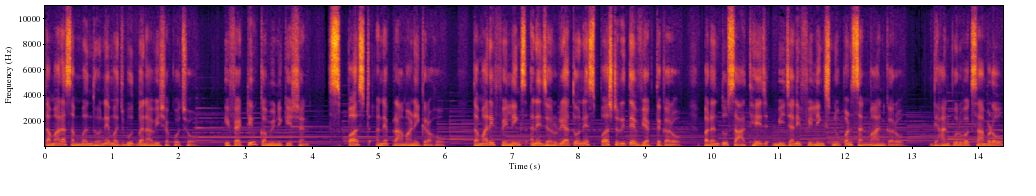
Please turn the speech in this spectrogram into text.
તમારા સંબંધોને મજબૂત બનાવી શકો છો. ઇફેક્ટિવ કમ્યુનિકેશન સ્પષ્ટ અને પ્રામાણિક રહો. તમારી ફિલિંગ્સ અને જરૂરિયાતોને સ્પષ્ટ રીતે વ્યક્ત કરો, પરંતુ સાથે જ બીજાની ફિલિંગ્સનું પણ સન્માન કરો. ધ્યાનપૂર્વક સાંભળો.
